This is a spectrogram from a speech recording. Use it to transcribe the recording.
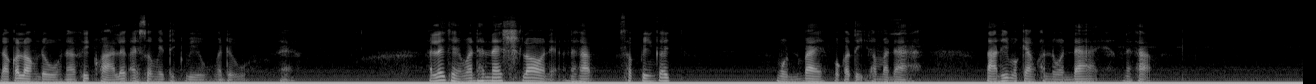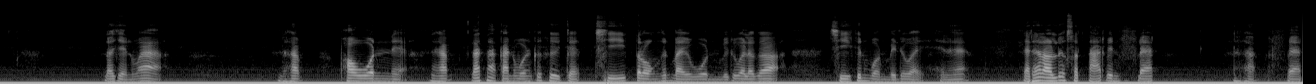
เราก็ลองดูนะคลิกขวาเลือก isometric view มาดูนะอันแรกเห็นว่าถ้า natural เนี่ยนะครับสปริงก็หมุนไปปกติธรรมดา ตามที่โปรแกรมคำนวณได้นะครับ เราเห็นว่านะครับพอวนเนี่ยนะครับลักษณะการวนก็คือจะชี้ตรงขึ้นไปวนไปด้วย แล้วก็ชี้ขึ้นวนไปด้วยเห็นไหมแต่ถ้าเราเลือก start เป็น flat นะครับ flat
